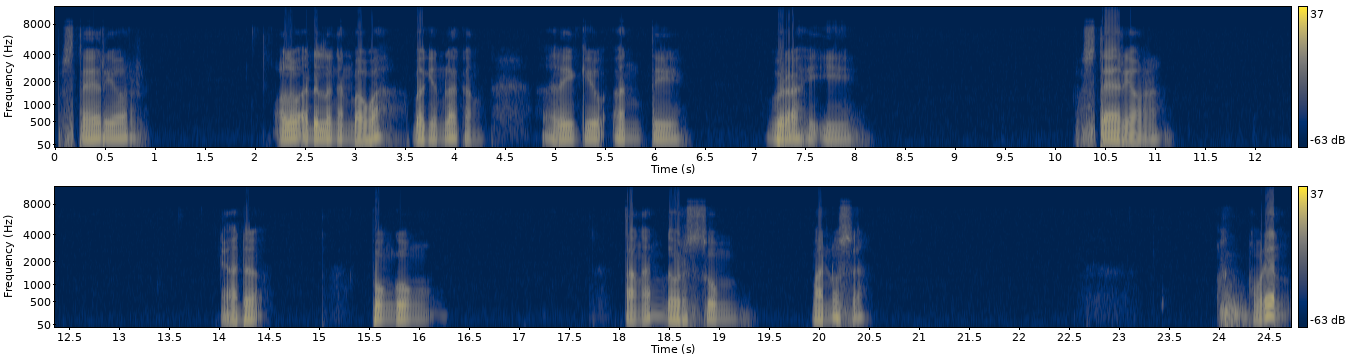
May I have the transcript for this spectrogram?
posterior. Lalu ada lengan bawah bagian belakang regio anti brachii posterior. Ya ada punggung tangan dorsum manus ya. Kemudian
